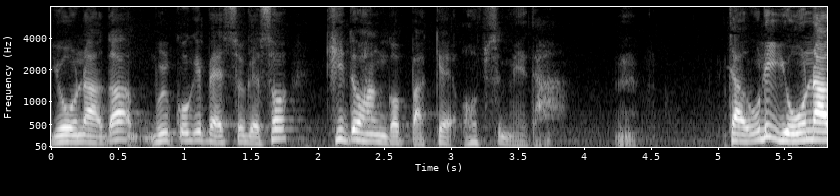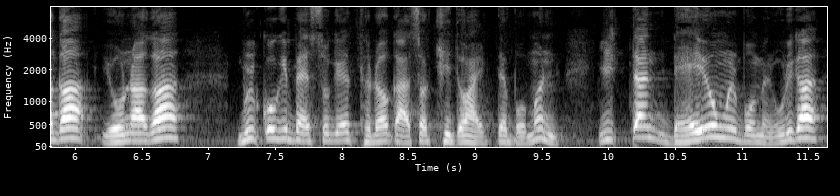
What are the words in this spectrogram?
요나가 물고기 뱃속에서 기도한 것밖에 없습니다. 음. 자, 우리 요나가 요나가 물고기 뱃속에 들어가서 기도할 때 보면 일단 내용을 보면 우리가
